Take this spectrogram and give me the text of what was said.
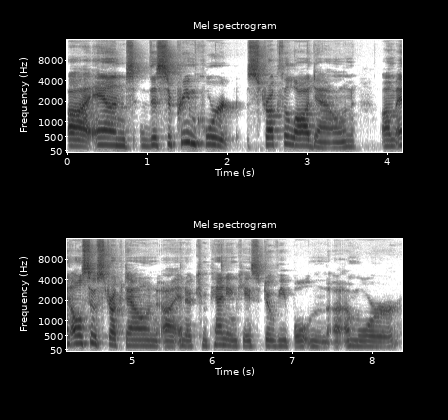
Uh, and the Supreme Court struck the law down um, and also struck down uh, in a companion case, Doe v. Bolton, a, more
